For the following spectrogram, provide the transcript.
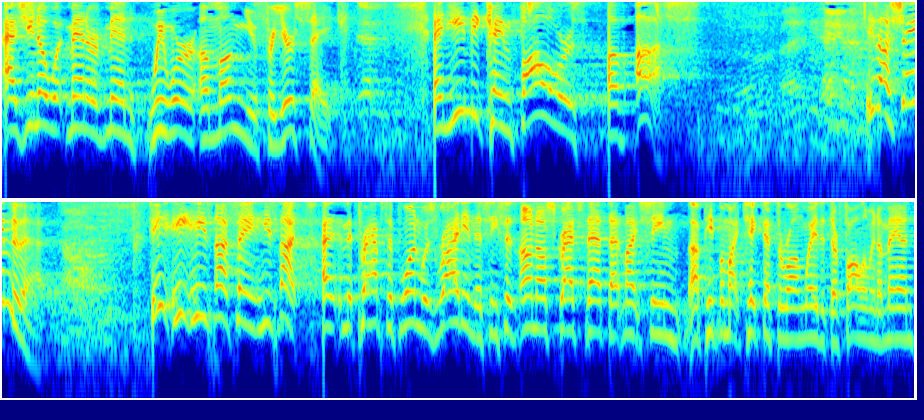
as you know what manner of men we were among you for your sake. And ye became followers of us. He's not ashamed of that. He, he, he's not saying, he's not, uh, perhaps if one was writing this, he says, oh no, scratch that. That might seem, uh, people might take that the wrong way that they're following a man.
